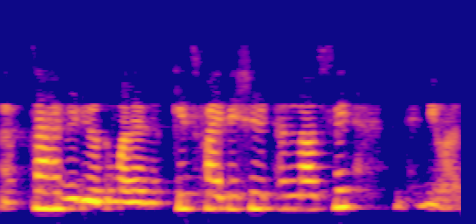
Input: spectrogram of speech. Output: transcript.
आजचा हा व्हिडिओ तुम्हाला नक्कीच फायदेशीर ठरला असेल. धन्यवाद.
